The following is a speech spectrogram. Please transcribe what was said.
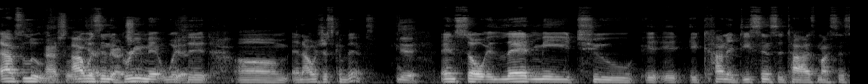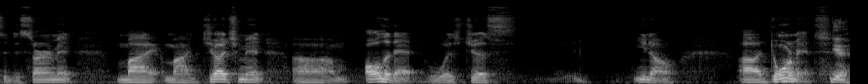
Absolutely, Absolutely, I was got- in you. agreement with Yeah. it, um, and I was just convinced. Yeah. And so it led me to it. It, it kind of desensitized my sense of discernment, my my judgment. Um, all of that was just, you know, uh, dormant. Yeah.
